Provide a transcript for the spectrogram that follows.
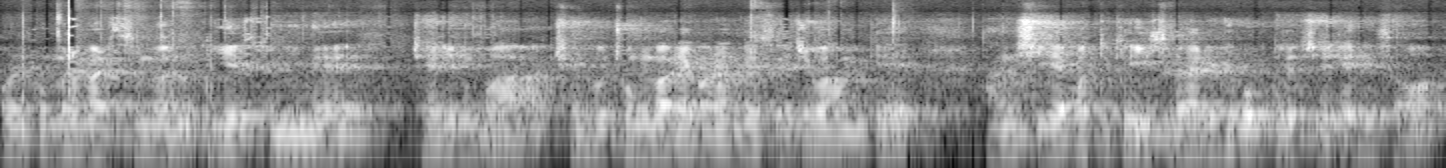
오늘 본문의 말씀은 예수님의 재림과 최후 종말에 관한 메시지와 함께 당시에 어떻게 이스라엘이 회복될지에 대해서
